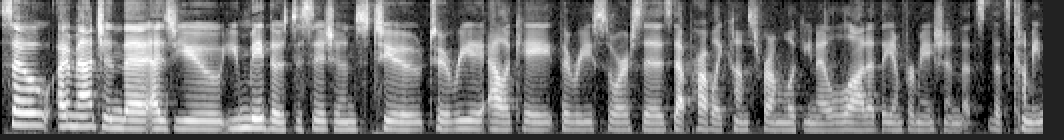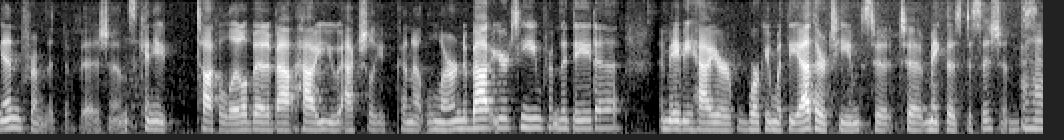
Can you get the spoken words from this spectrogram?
So I imagine that as you you made those decisions to to reallocate the resources, that probably comes from looking at a lot of the information that's that's coming in from the divisions. Can you talk a little bit about how you actually kind of learned about your team from the data, and maybe how you're working with the other teams to to make those decisions? Mm-hmm.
